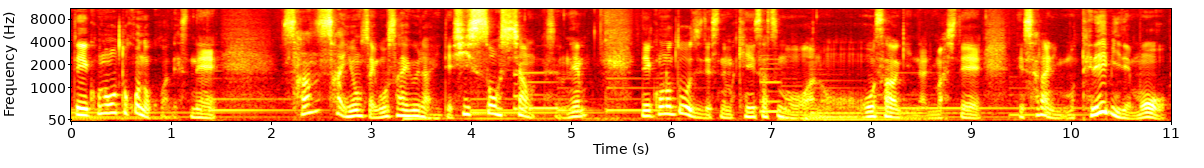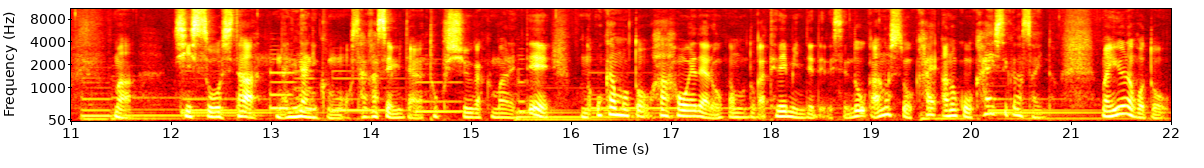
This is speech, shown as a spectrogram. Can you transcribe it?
でこの男の子はですね3歳4歳5歳ぐらいで失踪しちゃうんですよね。でこの当時ですね、まあ、警察もあの大騒ぎになりましてでさらにもうテレビでもまあ失踪した何々君を探せみたいな特集が組まれてこの岡本母親である岡本がテレビに出てですねどうかあの人をあの子を返してくださいと、まあ、いうようなことを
